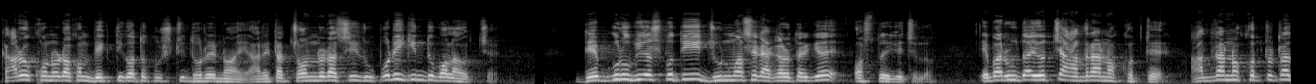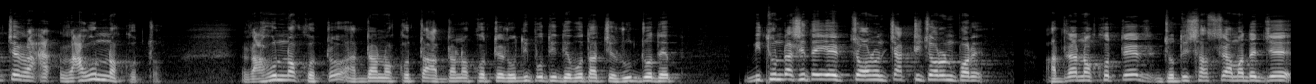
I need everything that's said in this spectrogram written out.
কারও কোনো রকম ব্যক্তিগত কুষ্টি ধরে নয়। আর এটা চন্দ্ররাশির উপরেই কিন্তু বলা হচ্ছে। দেবগুরু বৃহস্পতি জুন মাসের এগারো তারিখে অস্ত হয়ে গেছিল। এবার উদয় হচ্ছে আদ্রা নক্ষত্রে। আদ্রা নক্ষত্রটা হচ্ছে রাহুর নক্ষত্র। রাহুর নক্ষত্র, আদ্রা নক্ষত্র, আদ্রা নক্ষত্রের অধিপতি দেবতা হচ্ছে রুদ্রদেব। মিথুন রাশিতে এর চরণ, চারটি চরণ পড়ে। আদ্রা নক্ষত্রের জ্যোতিষশাস্ত্রে আমাদের যে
